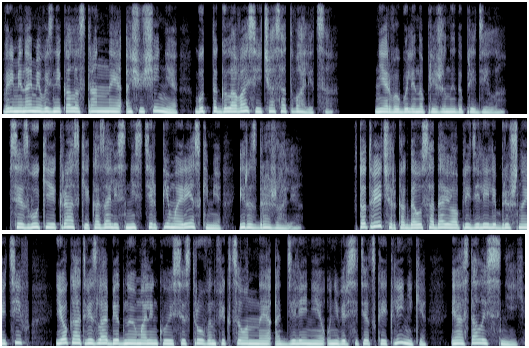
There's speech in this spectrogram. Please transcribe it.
временами возникало странное ощущение, будто голова сейчас отвалится. Нервы были напряжены до предела. Все звуки и краски казались нестерпимо резкими и раздражали. В тот вечер, когда у Садаю определили брюшной тиф, Йока отвезла бедную маленькую сестру в инфекционное отделение университетской клиники и осталась с ней.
